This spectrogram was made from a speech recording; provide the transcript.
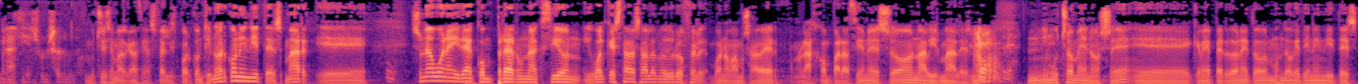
Gracias, un saludo. Muchísimas gracias, Félix. Por continuar con Inditex, Marc, eh, ¿es una buena idea comprar una acción, igual que estabas hablando de Eurofel? Bueno, vamos a ver, las comparaciones son abismales, ¿no? Ni mucho menos, ¿eh? Eh, Que me perdone todo el mundo que tiene Inditex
